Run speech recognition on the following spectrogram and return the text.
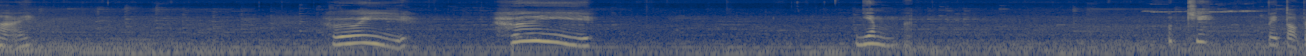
หาย เฮ้ย เฮ้ย เยี่ยมอะโอเค ไปต่อไป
